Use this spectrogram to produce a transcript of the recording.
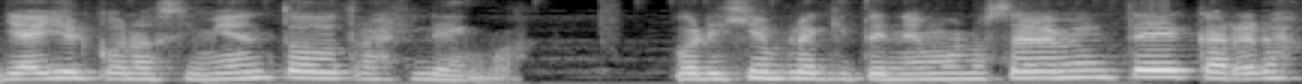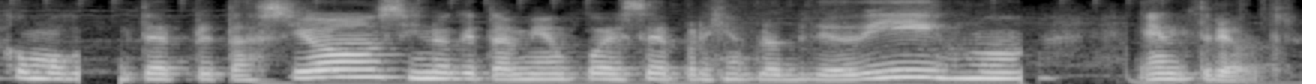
y hay el conocimiento de otras lenguas. Por ejemplo, aquí tenemos no solamente carreras como interpretación, sino que también puede ser, por ejemplo, periodismo, entre otras.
